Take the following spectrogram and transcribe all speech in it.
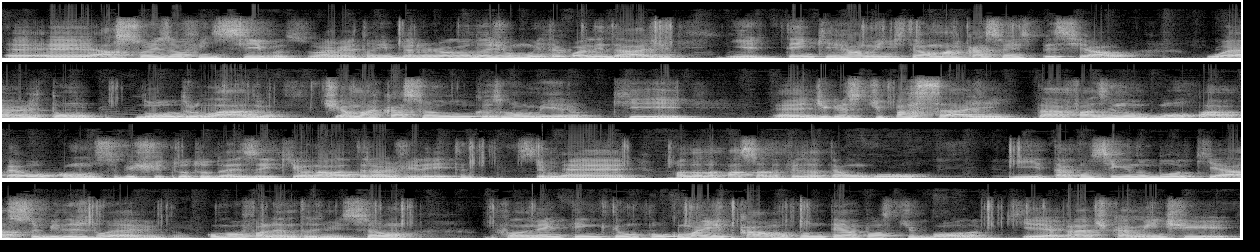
é, é, ações ofensivas. O Everton Ribeiro é um jogador de muita qualidade e ele tem que realmente ter uma marcação especial. O Everton, do outro lado, tinha a marcação do Lucas Romero, que, é, diga-se de passagem, está fazendo um bom papel como substituto do Ezequiel na lateral direita. É, rodada passada fez até um gol e está conseguindo bloquear as subidas do Everton. Como eu falei na transmissão, o Flamengo tem que ter um pouco mais de calma quando tem a posse de bola, que é praticamente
